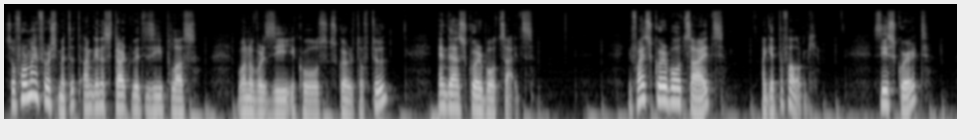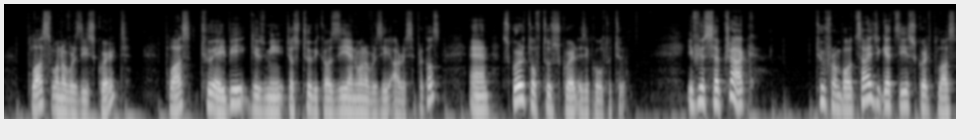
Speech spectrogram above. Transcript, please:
So for my first method, I'm going to start with z plus 1 over z equals square root of 2, and then square both sides. If I square both sides, I get the following. z squared plus 1 over z squared plus 2ab gives me just 2 because z and 1 over z are reciprocals. And square root of 2 squared is equal to 2. If you subtract 2 from both sides, you get z squared plus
